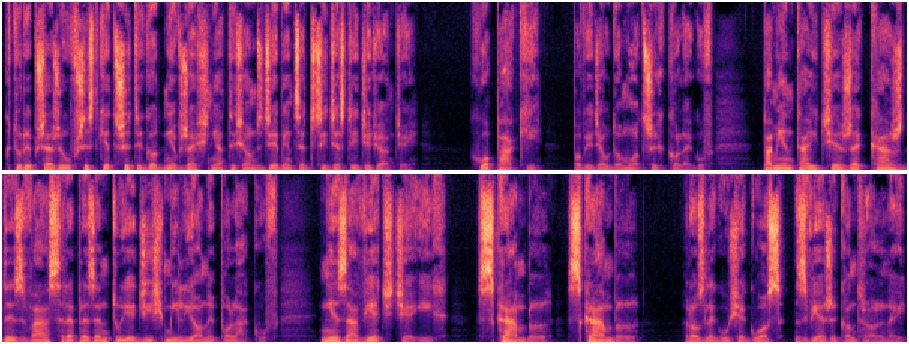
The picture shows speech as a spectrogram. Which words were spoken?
który przeżył wszystkie trzy tygodnie września 1939. Chłopaki, powiedział do młodszych kolegów, pamiętajcie, że każdy z was reprezentuje dziś miliony Polaków. Nie zawiedźcie ich. Scramble, scramble, rozległ się głos z wieży kontrolnej.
